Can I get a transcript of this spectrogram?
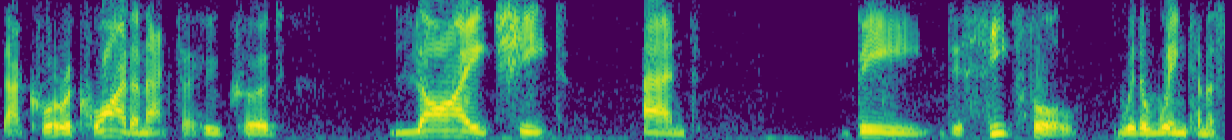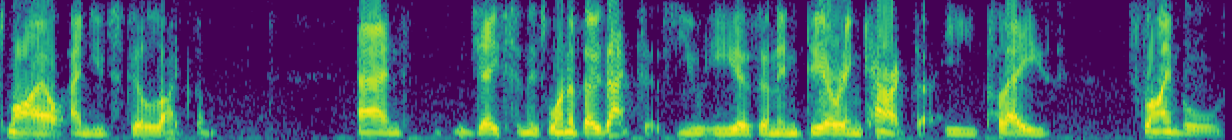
That required an actor who could lie, cheat, and be deceitful with a wink and a smile, and you'd still like them. And Jason is one of those actors. You, he is an endearing character. He plays slimeballs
